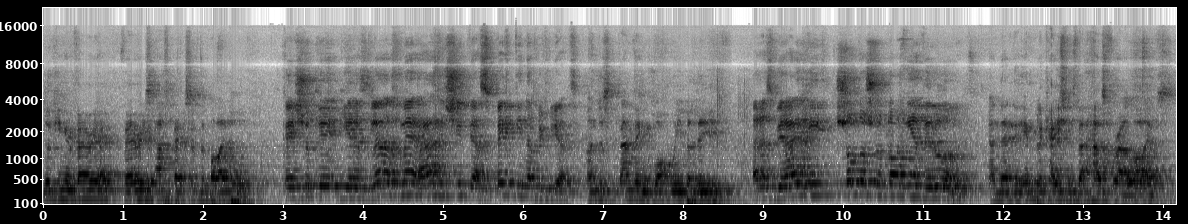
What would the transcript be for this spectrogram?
looking at vari- various aspects of the Bible, ќе ги разгледавме различните аспекти на Библијата, understanding what we believe, разбирајќи што точно тоа ние веруваме and then the implications that has for our lives.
